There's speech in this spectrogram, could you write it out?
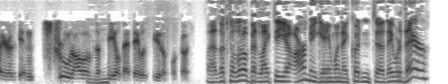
players getting strewn all over Mm-hmm. the field that day. Was beautiful, coach. Well, it looked a little bit like the uh, Army game when they couldn't, uh, they were there,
